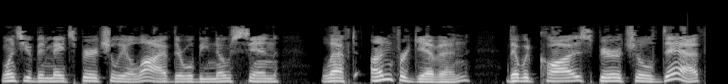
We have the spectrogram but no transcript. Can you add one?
once you've been made spiritually alive, there will be no sin left unforgiven that would cause spiritual death.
